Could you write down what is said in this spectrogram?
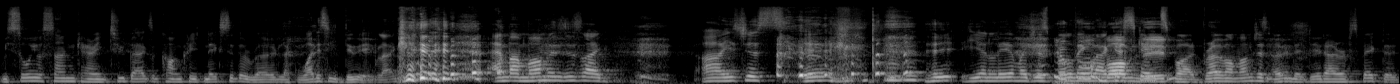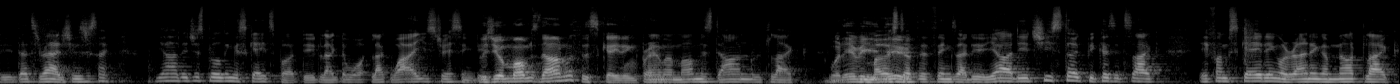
We saw your son carrying two bags of concrete next to the road. Like, what is he doing? Like, and my mom is just like, uh, he's just he, he, he and Liam are just building like mom, a skate dude. spot, bro. My mom just owned it, dude. I respect her, dude. That's rad. She was just like, yeah, they're just building a skate spot, dude. Like, the, like, why are you stressing, dude? Was your mom's down with the skating Bro, thing? my mom is down with like Whatever you most do. of the things I do. Yeah, dude, she's stoked because it's like if I'm skating or running, I'm not like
